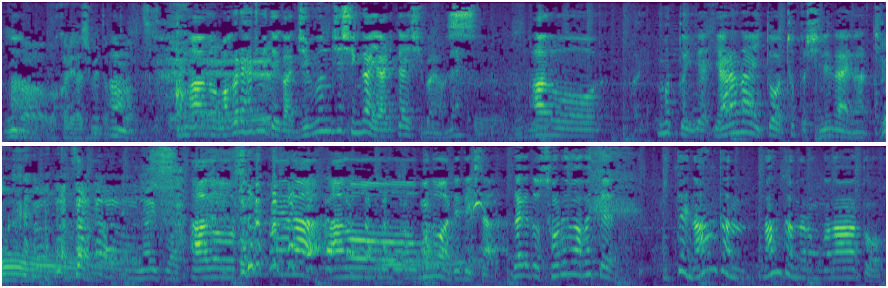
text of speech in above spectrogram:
今分かり始めたことなんですか、うん、あの分かり始めていうか自分自身がやりたい芝居をね。あのもっとややらないとちょっと死ねないなっていう。あのそういったようなあのものは出てきた。だけどそれは入って一体何段何段なのかなと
